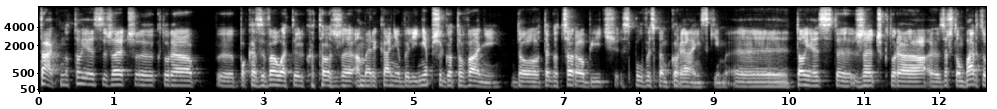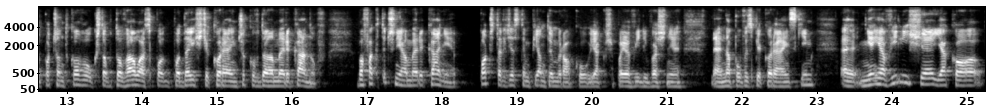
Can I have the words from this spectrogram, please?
Tak, no to jest rzecz, e, która Y, pokazywała tylko to, że Amerykanie byli nieprzygotowani do tego, co robić z Półwyspem Koreańskim. Y, to jest rzecz, która zresztą bardzo początkowo ukształtowała podejście Koreańczyków do Amerykanów, bo faktycznie Amerykanie po 1945 roku, jak się pojawili właśnie e, na Półwyspie Koreańskim, e, nie jawili się jako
